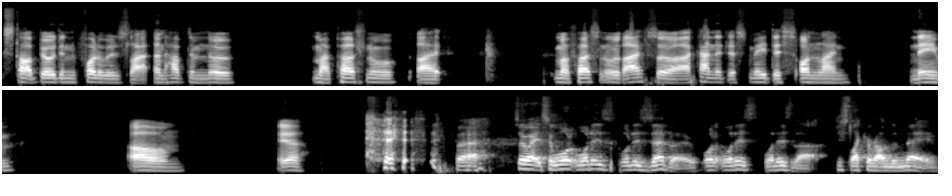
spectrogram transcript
start building followers like and have them know my personal like my personal life, so I kind of just made this online name. Um, yeah. So wait, so what what is what is Zebo? What what is what is that? Just like a random name?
